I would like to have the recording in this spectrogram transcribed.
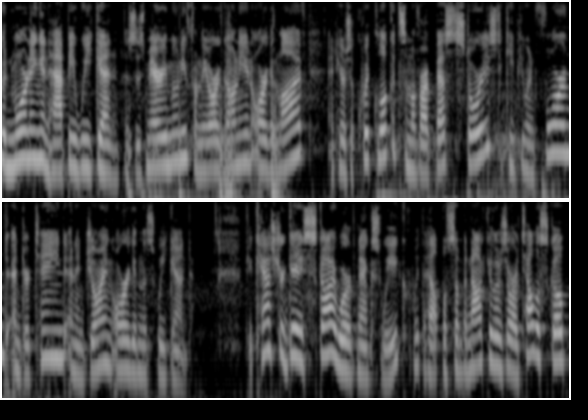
Good morning and happy weekend. This is Mary Mooney from the Oregonian Oregon Live, and here's a quick look at some of our best stories to keep you informed, entertained, and enjoying Oregon this weekend. If you cast your gaze skyward next week, with the help of some binoculars or a telescope,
